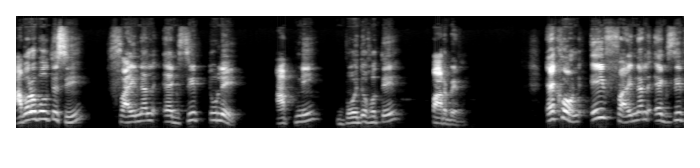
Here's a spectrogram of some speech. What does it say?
আবারও বলতেছি, ফাইনাল এক্সিট তুলে আপনি বৈধ হতে পারবেন। এখন এই ফাইনাল এক্সিট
